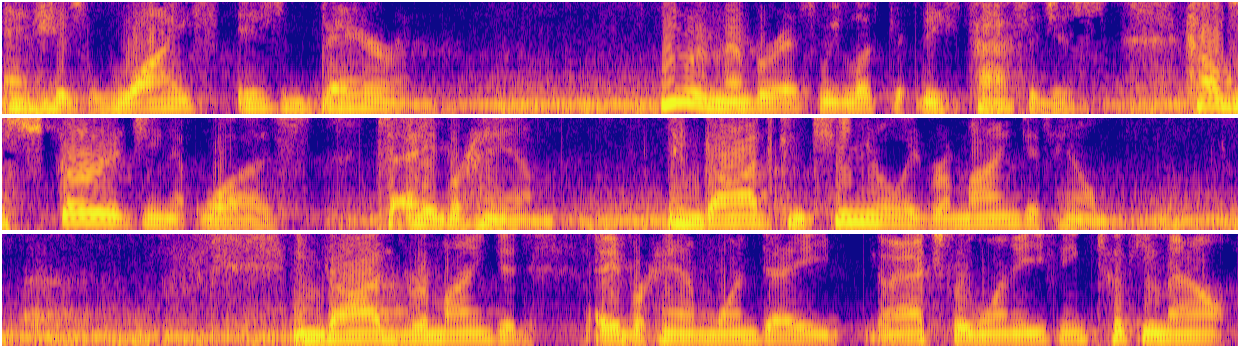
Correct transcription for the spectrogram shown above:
And his wife is barren. You remember as we looked at these passages how discouraging it was to Abraham. And God continually reminded him. And God reminded Abraham one day, actually one evening, took him out,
